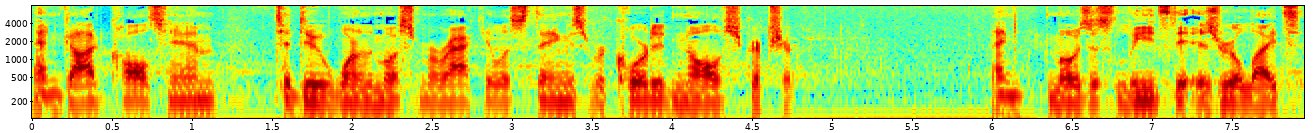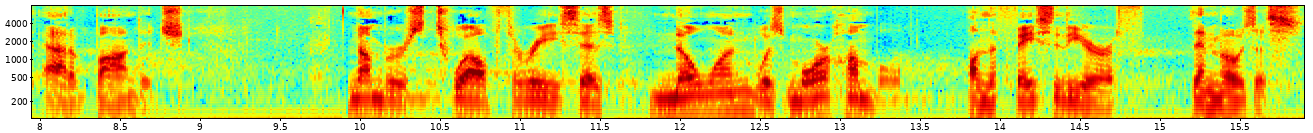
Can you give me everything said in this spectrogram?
And God calls him to do one of the most miraculous things recorded in all of Scripture. And Moses leads the Israelites out of bondage. Numbers 12:3 says, "No one was more humble on the face of the earth than Moses."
